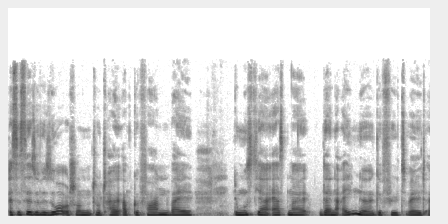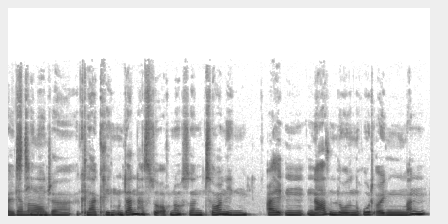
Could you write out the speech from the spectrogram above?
Es ist ja sowieso auch schon total abgefahren, weil Du musst ja erstmal deine eigene Gefühlswelt als Genau. Teenager klarkriegen. Und dann hast du auch noch so einen zornigen, alten, nasenlosen, rotäugigen Mann,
